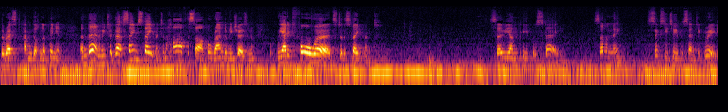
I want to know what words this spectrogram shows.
the rest haven't got an opinion. And then we took that same statement and half the sample, randomly chosen, we added four words to the statement so young people stay. Suddenly, 62% agree.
